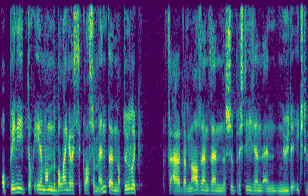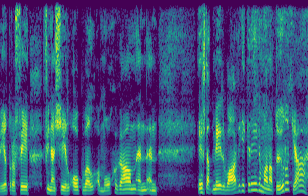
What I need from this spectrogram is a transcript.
opinie, toch een van de belangrijkste klassementen. En natuurlijk, uh, daarna zijn, zijn Subprestige en, en nu de X2-trofee financieel ook wel omhoog gegaan. En, en heeft dat meer waarde gekregen. Maar natuurlijk, ja.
